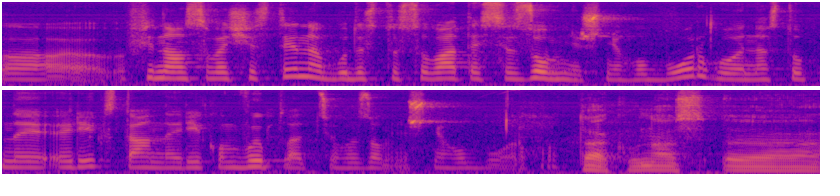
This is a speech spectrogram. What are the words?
е, фінансова частина буде стосуватися зовнішнього боргу. І наступний рік стане ріком виплат цього зовнішнього боргу. Так, у нас е,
